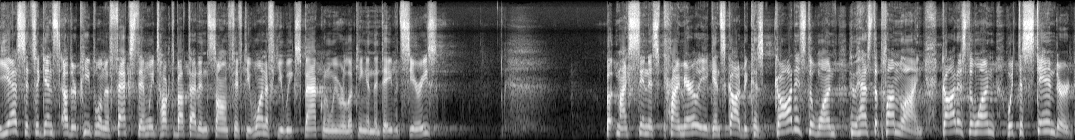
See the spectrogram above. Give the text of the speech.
Yes, it's against other people and affects them. We talked about that in Psalm 51 a few weeks back when we were looking in the David series. But my sin is primarily against God because God is the one who has the plumb line. God is the one with the standard.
